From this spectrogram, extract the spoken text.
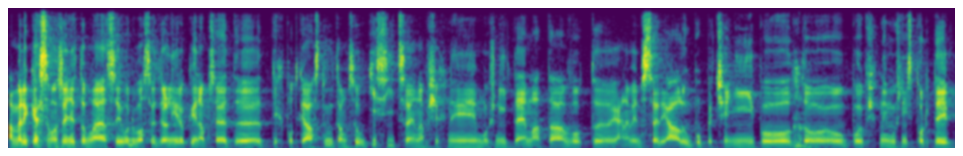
Amerika je samozřejmě v tomhle asi o dva světelné roky napřed. Eh, těch podcastů tam jsou tisíce na všechny možné témata, od, eh, já nevím, seriálů po pečení, po, to, po všechny možné sporty.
